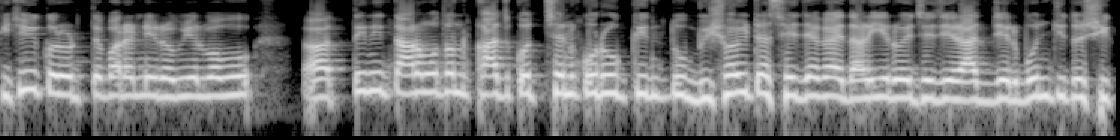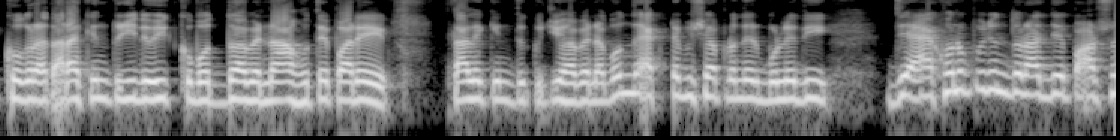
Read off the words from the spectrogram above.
কিছুই করে উঠতে পারেননি রমিউল বাবু। তিনি তার মতন কাজ করছেন, করুক, কিন্তু বিষয়টা সে জায়গায় দাঁড়িয়ে রয়েছে যে রাজ্যের বঞ্চিত শিক্ষকরা, তারা কিন্তু যদি ঐক্যবদ্ধভাবে না হতে পারে তাহলে কিন্তু কিছুই হবে না। বন্ধু, একটা বিষয় আপনাদের বলে দিই, যে এখনও পর্যন্ত রাজ্যের পার্শ্ব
